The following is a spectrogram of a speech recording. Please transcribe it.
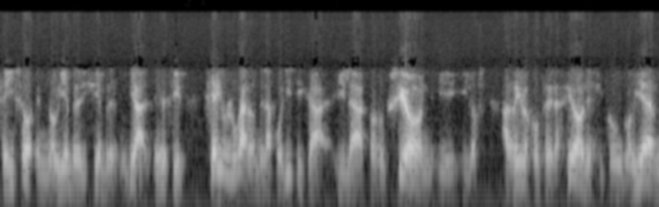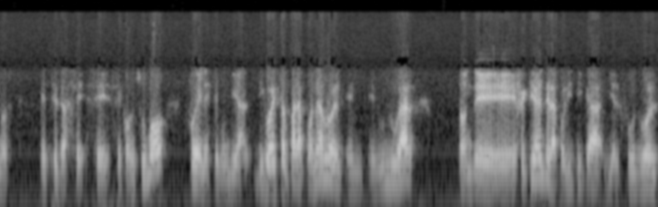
se hizo en noviembre, diciembre el Mundial. Es decir, si hay un lugar donde la política y la corrupción y, los arreglos con federaciones y con gobiernos, etcétera, se, se, consumó, fue en este Mundial. Digo esto para ponerlo en un lugar donde efectivamente la política y el fútbol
